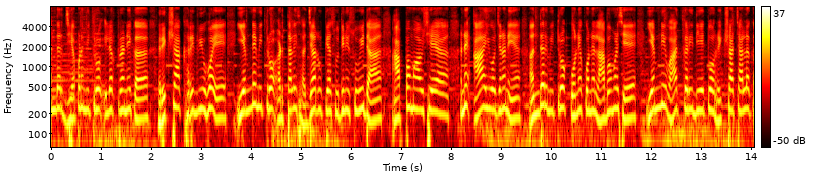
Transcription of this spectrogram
અંદર જે પણ મિત્રો ઇલેક્ટ્રોનિક રિક્ષા ખરીદવી હોય, એમને મિત્રો અડતાલીસ હજાર રૂપિયા સુધીની સુવિધા આપવામાં આવશે અને આ યોજનાની અંદર મિત્રો કોને કોને લાભ મળશે એમની વાત કરી દઈએ તો રિક્ષા ચાલક,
